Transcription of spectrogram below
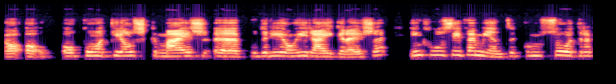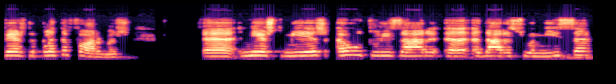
ou, ou, com aqueles que mais uh, poderiam ir à igreja, inclusivamente começou através de plataformas uh, neste mês a utilizar, uh, a dar a sua missa,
